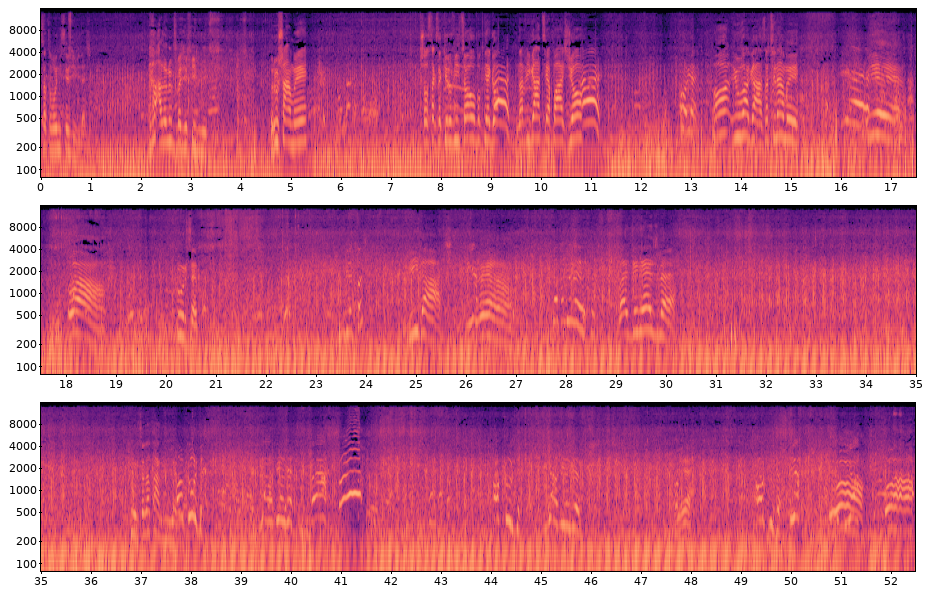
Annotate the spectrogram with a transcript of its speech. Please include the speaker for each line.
Speaker 1: za tobą nic nie będzie widać. Ale Lux będzie filmik. Ruszamy. Szostak za kierownicą, obok niego nawigacja paździo.
Speaker 2: O
Speaker 1: i uwaga, zaczynamy. Yeah. Wow. Kurczę,
Speaker 2: Widać coś?
Speaker 1: widać. Yeah.
Speaker 2: Co to nie
Speaker 1: Będzie nieźle. Kurczę, latarni nie
Speaker 2: O kurde! Ja wierzę! O kurde! Ja wierzę!
Speaker 1: Yeah.
Speaker 2: O kurde! Ja!
Speaker 1: Wow. Wow.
